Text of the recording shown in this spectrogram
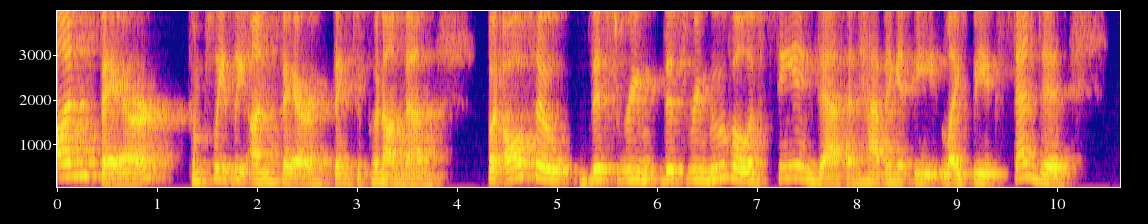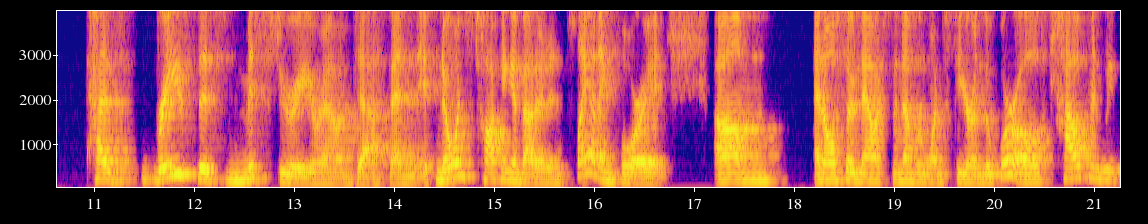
unfair, completely unfair thing to put on them. But also this re- this removal of seeing death and having it be life be extended has raised this mystery around death. And if no one's talking about it and planning for it, um, and also now it's the number one fear in the world, how can we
